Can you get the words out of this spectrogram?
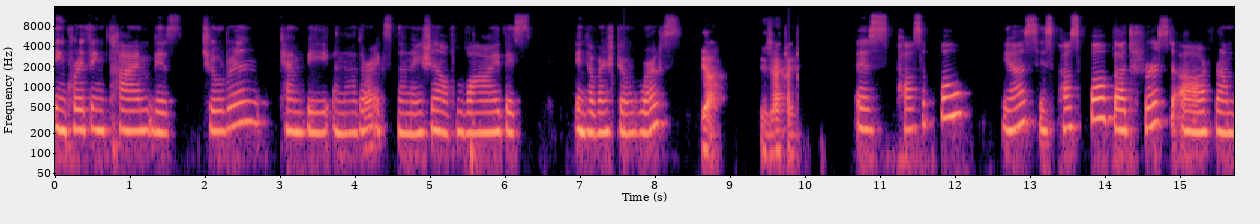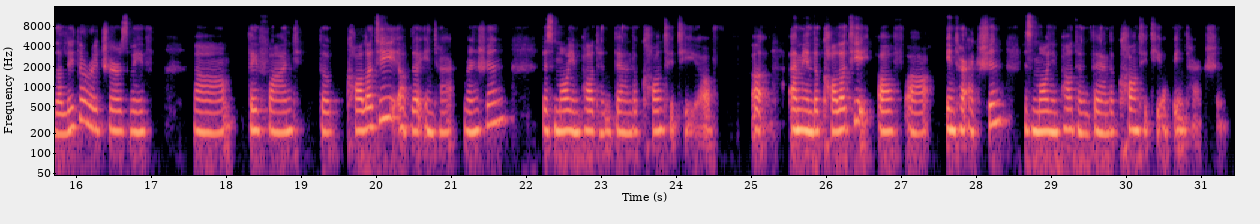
increasing time with children can be another explanation of why this intervention works? Yeah, exactly. It's possible. Yes, it's possible. But first, uh, from the literatures, we uh, they find the quality of the intervention is more important than the quantity of, uh, I mean, the quality of uh, interaction is more important than the quantity of interaction.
